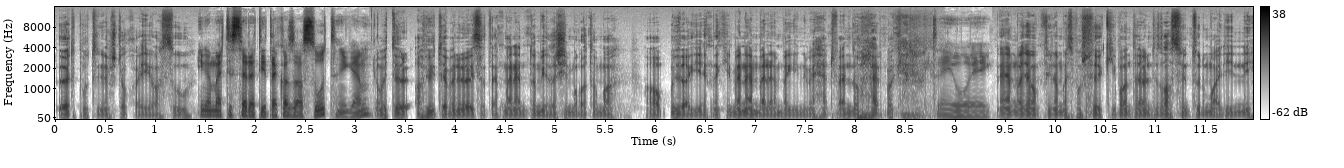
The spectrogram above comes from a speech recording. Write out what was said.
ötputunyos tokai asszú. Igen, mert ti szeretitek az asszút, igen. Amit a hűtőben őrizetek, már nem tudom, miért simogatom a, a üvegét neki, mert nem merem meginni, mert 70 dollárba került. Te jó ég. Nem nagyon finom, ezt most fogjuk kibontani, amit az asszony tud majd inni,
